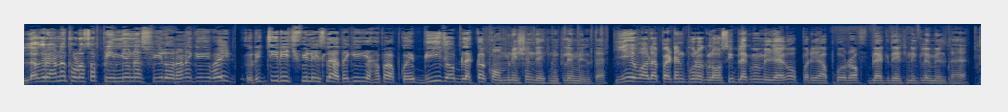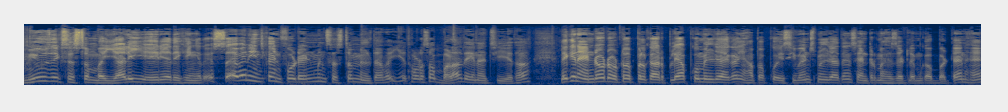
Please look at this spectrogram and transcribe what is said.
लग रहा है ना थोड़ा सा प्रीमियमनेस फील हो रहा है ना, क्योंकि भाई रिची रिच फील इसलिए आता है क्योंकि यहाँ पे आपको बीज और ब्लैक का कॉम्बिनेशन देखने के लिए मिलता है। ये वाला पैटर्न पूरा ग्लॉसी ब्लैक में मिल जाएगा, ऊपर आपको रफ ब्लैक देखने के लिए मिलता है। म्यूज़िक सिस्टम भाई याली एरिया देखेंगे तो सेवन इंच का इन्फोटेनमेंट सिस्टम मिलता है भाई, ये थोड़ा सा बड़ा देना चाहिए था। लेकिन एंड्रॉइड ऑटो एप्पल कार प्ले आपको मिल जाएगा, यहाँ पे आपको एसी वेंट्स मिल जाते हैं सेंटर में हेजेट का बटन है।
